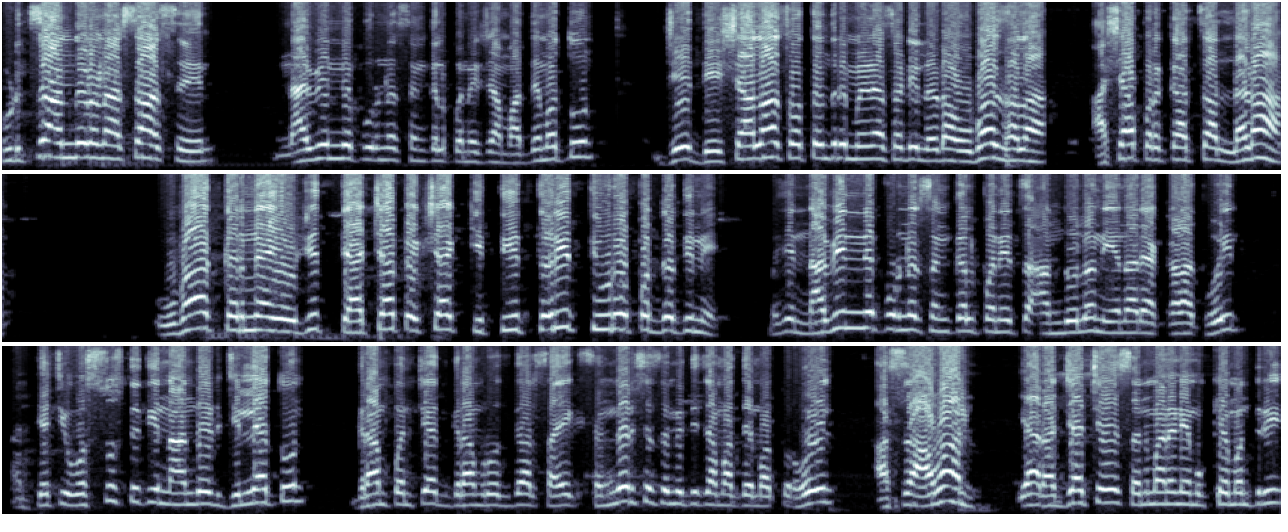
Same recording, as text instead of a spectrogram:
पुढचं आंदोलन असं असेल नाविन्यपूर्ण संकल्पनेच्या माध्यमातून जे देशाला स्वातंत्र्य मिळण्यासाठी लढा उभा झाला अशा प्रकारचा लढा उभा करण्याऐवजी त्याच्यापेक्षा कितीतरी तीव्र पद्धतीने म्हणजे नाविन्यपूर्ण संकल्पनेचं आंदोलन येणाऱ्या काळात होईल. आणि त्याची वस्तुस्थिती नांदेड जिल्ह्यातून ग्रामपंचायत ग्रामरोजगार सहाय्यक संघर्ष समितीच्या माध्यमातून होईल असं आव्हान या राज्याचे सन्माननीय मुख्यमंत्री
